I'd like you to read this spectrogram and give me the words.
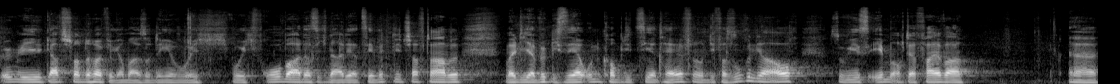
irgendwie gab es schon häufiger mal so Dinge, wo ich, wo ich froh war, dass ich eine ADAC-Mitgliedschaft habe, weil die ja wirklich sehr unkompliziert helfen und die versuchen ja auch, so wie es eben auch der Fall war, äh,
